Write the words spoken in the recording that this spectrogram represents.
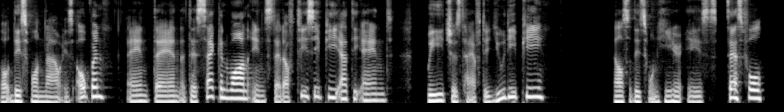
So this one now is open. And then the second one, instead of TCP at the end, we just have the UDP. Also, this one here is successful.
